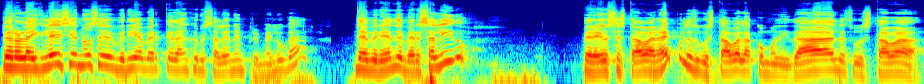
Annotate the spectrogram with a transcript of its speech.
Pero la iglesia no se debería haber quedado en Jerusalén en primer lugar. Deberían de haber salido. Pero ellos estaban ahí, pues les gustaba la comodidad, les gustaba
